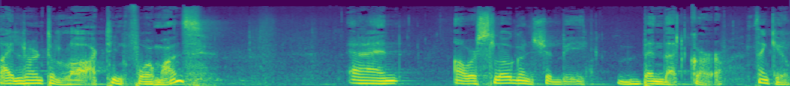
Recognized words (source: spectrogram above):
I learned a lot in four months. And our slogan should be bend that curve. Thank you.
